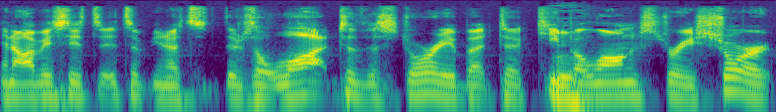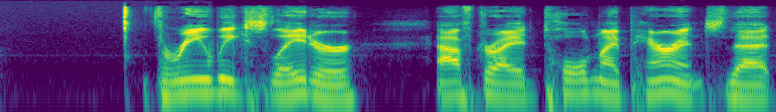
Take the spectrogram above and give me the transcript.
And obviously, it's, it's a, you know, it's, there's a lot to the story, but to keep mm. a long story short, three weeks later, after I had told my parents that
